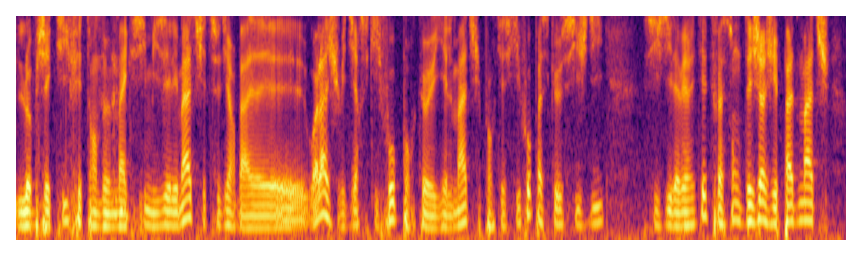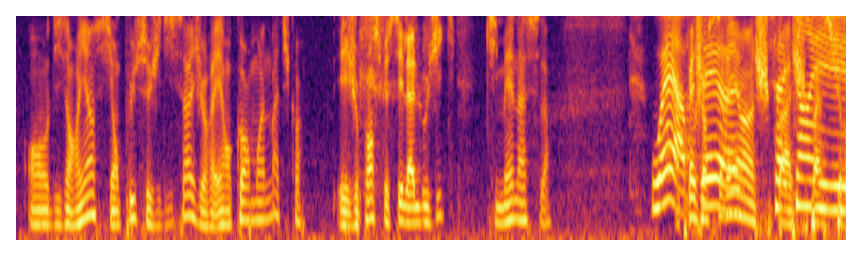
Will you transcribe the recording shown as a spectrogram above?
l'objectif étant de maximiser les matchs et de se dire, bah euh, voilà, je vais dire ce qu'il faut pour qu'il y ait le match et pour qu'est-ce qu'il faut. Parce que si je dis, si je dis la vérité, de toute façon, déjà, j'ai pas de match en disant rien. Si en plus je dis ça, j'aurai encore moins de matchs, quoi. Et je pense que c'est la logique qui mène à cela. Ouais, Après, après, j'en sais euh, rien, je suis pas, je suis pas sur est-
